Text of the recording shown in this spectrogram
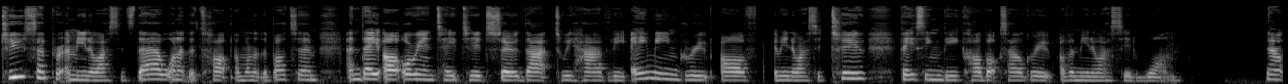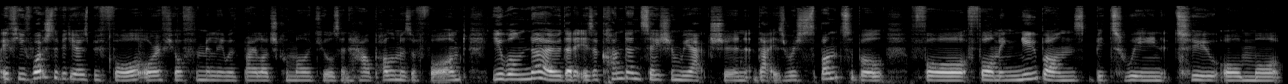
two separate amino acids there, one at the top and one at the bottom, and they are orientated so that we have the amine group of amino acid 2 facing the carboxyl group of amino acid 1. Now, if you've watched the videos before, or if you're familiar with biological molecules and how polymers are formed, you will know that it is a condensation reaction that is responsible for forming new bonds between two or more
